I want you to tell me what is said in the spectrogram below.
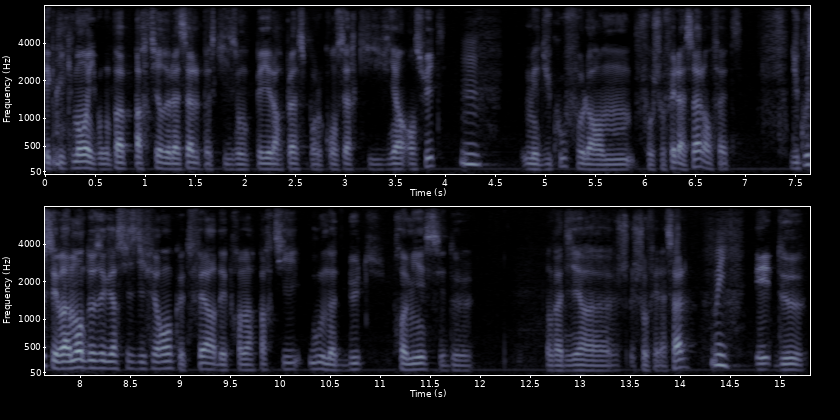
Techniquement, ils vont pas partir de la salle parce qu'ils ont payé leur place pour le concert qui vient ensuite. Mm. Mais du coup, faut leur faut chauffer la salle en fait. Du coup, c'est vraiment deux exercices différents que de faire des premières parties où notre but premier c'est de on va dire euh, ch- chauffer la salle Oui. et de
